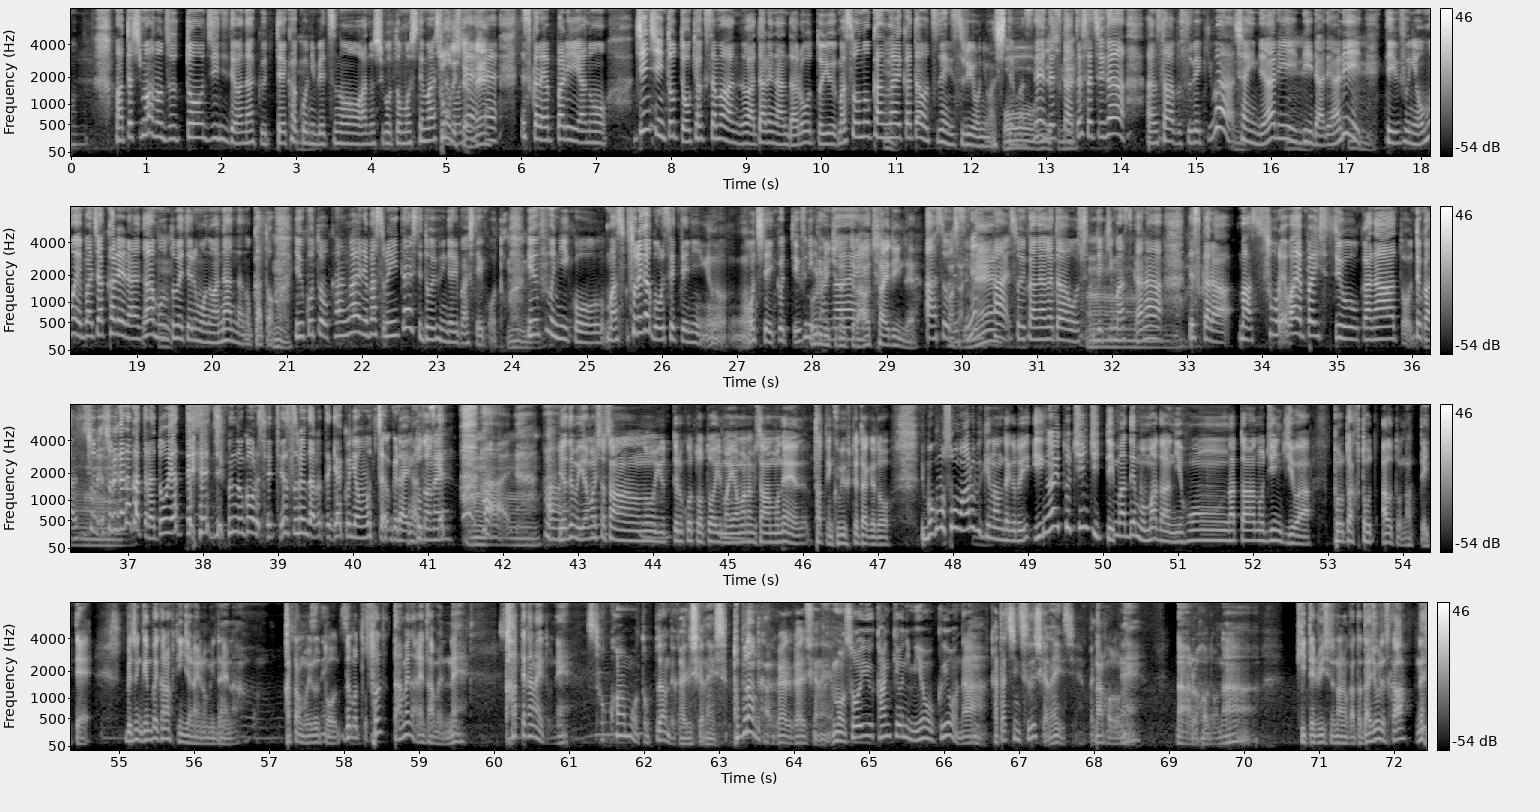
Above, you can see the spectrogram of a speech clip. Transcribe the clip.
私もあのずっと人事ではなくって過去に別のあの仕事もしてましたので、そうでしたよね。ええですからやっぱりあの人事にとってお客様は誰なんだろうという、まあ、その考え方を常にするようにはしてますね。おーいいですね。ですから私たちがあのサーブすべきは社員であり、リーダーであり、っていうふうに思えばじゃあ彼らが求めているものは何なのかということを考えればそれに対してどういうふうにデリバーしていこうというふうにこう、まあ、それがゴール設定にうん落ちていくっていうふうに考えウルリッチの言ってるアウトサイドインで。あそうですね。まさにはい、そういう考え方をしできますから、ですから、まあ、それはやっぱり必要かなと。っていうか、それ、それがなかったらどうやって 自分のゴール設定するんだろうって逆に思っちゃうぐらいなん本当ですけど。だね。はい。い。いやでも山下さんの言ってることと今山並さんもね縦に首振ってたけど僕もそうもあるべきなんだけど意外と人事って今でもまだ日本型の人事はプロダクトアウトになっていて別に現場行かなくていいんじゃないのみたいな方もいると。でもそれダメだね多分ね変わっていかないとね。そこはもうトップダウンで変えるしかないですよ。トップダウンで変わる。変える変えるしかない。もうそういう環境に身を置くような形にするしかないですよ。やっぱり。なるほどね。なるほどな。聞いてるリスナーの方大丈夫ですか？ね。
